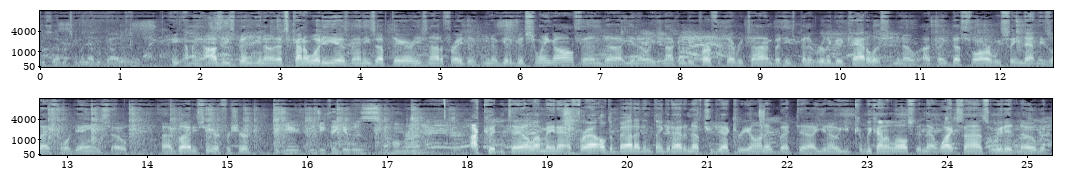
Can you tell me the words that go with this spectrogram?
the, seventh with another double. He, I mean, Ozzy's been, you know, that's kind of what he is, man. He's up there. He's not afraid to, you know, get a good swing off, and uh, you know, he's not going to be perfect every time, but he's been a really good catalyst. You know, I think thus far we've seen that in these last four games. So uh, glad he's here for sure. Did you did you think it was a home run? I couldn't tell. I mean, for out of the bat, I didn't think it had enough trajectory on it, but uh, you know, you, we kind of lost it in that white sign, so we didn't know. But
